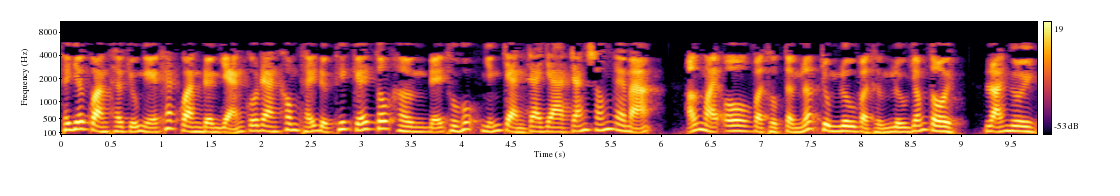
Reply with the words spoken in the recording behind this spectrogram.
Thế giới quan theo chủ nghĩa khách quan đơn giản của Rang không thể được thiết kế tốt hơn để thu hút những chàng trai da trắng sống nghe mã. ở ngoài ô và thuộc tầng lớp trung lưu và thượng lưu giống tôi, loại người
